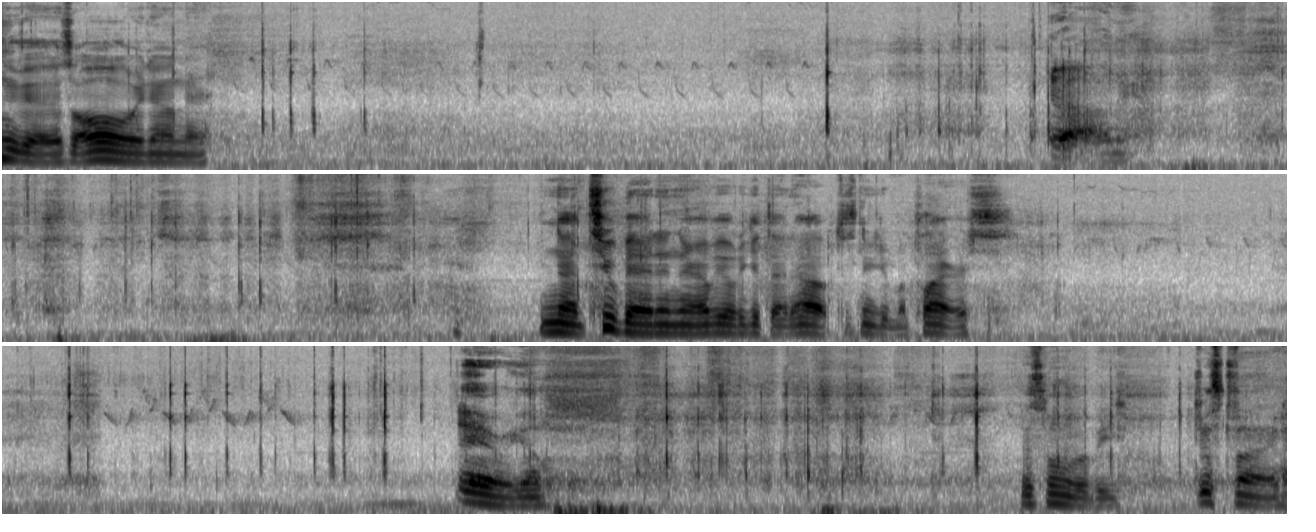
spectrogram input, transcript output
Look at that, it's all the way down there. Oh. Not too bad in there. I'll be able to get that out. Just need to get my pliers. There we go. This one will be just fine.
